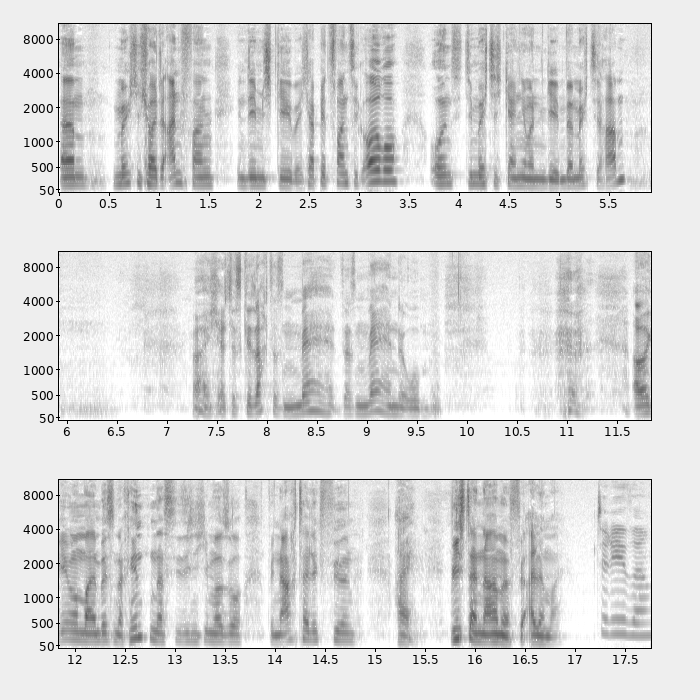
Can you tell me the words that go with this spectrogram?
ähm, möchte ich heute anfangen, indem ich gebe. Ich habe hier 20 Euro und die möchte ich gerne jemandem geben. Wer möchte sie haben? Ah, ich hätte es gesagt, das sind mehr Hände oben. Aber gehen wir mal ein bisschen nach hinten, dass sie sich nicht immer so benachteiligt fühlen. Hi, wie ist dein Name für alle mal? Theresa.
